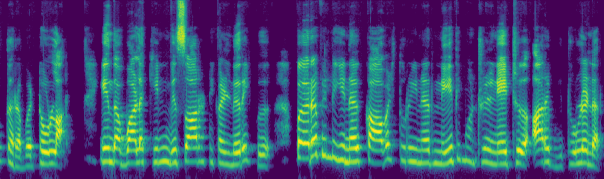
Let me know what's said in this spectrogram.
உத்தரவிட்டுள்ளார். இந்த வழக்கின் விசாரணைகள் நிறைவு பெறவில்லை என காவல்துறையினர் நீதிமன்றில் நேற்று அறிவித்துள்ளனர்.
